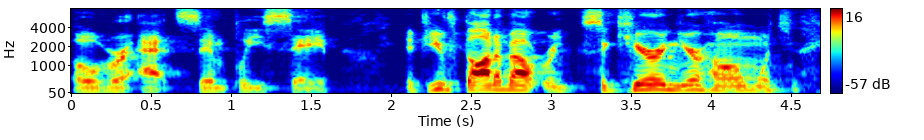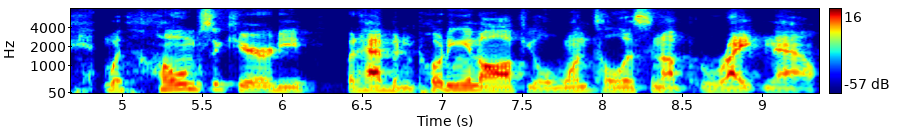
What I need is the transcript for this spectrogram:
over at SimpliSafe. If you've thought about re- securing your home with, with home security, but have been putting it off, you'll want to listen up right now.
